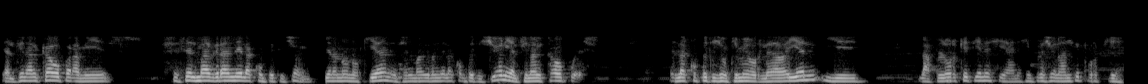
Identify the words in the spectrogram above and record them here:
y al fin y al cabo para mí es, es el más grande de la competición, quieran o no quieran, es el más grande de la competición y al fin y al cabo pues es la competición que mejor le da bien y la flor que tiene Zidane es impresionante porque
